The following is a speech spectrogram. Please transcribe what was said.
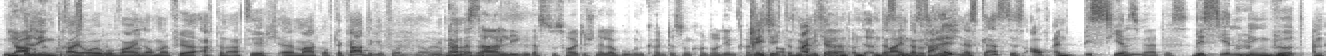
einen Jahre, billigen wenn man das so 3-Euro-Wein auch mal für 88 äh, Mark auf der Karte gefunden. ne? Kann das Also- daran liegen, dass du es heute schneller googeln könntest und kontrollieren könntest? Richtig, das meine ob ich ja. Und, und, und eben das Verhalten des Gastes auch ein bisschen, bisschen den Wirt an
